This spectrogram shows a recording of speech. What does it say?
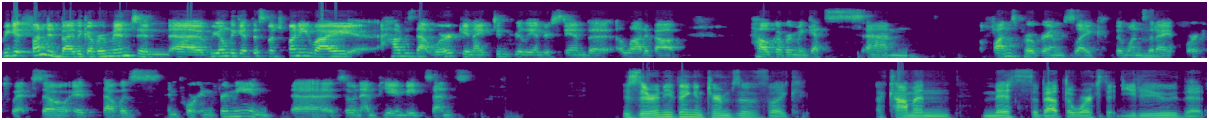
we get funded by the government and uh, we only get this much money why how does that work and i didn't really understand the, a lot about how government gets um, funds programs like the ones mm. that I worked with. So it that was important for me, and uh, so an MPA made sense. Is there anything in terms of like a common myth about the work that you do that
